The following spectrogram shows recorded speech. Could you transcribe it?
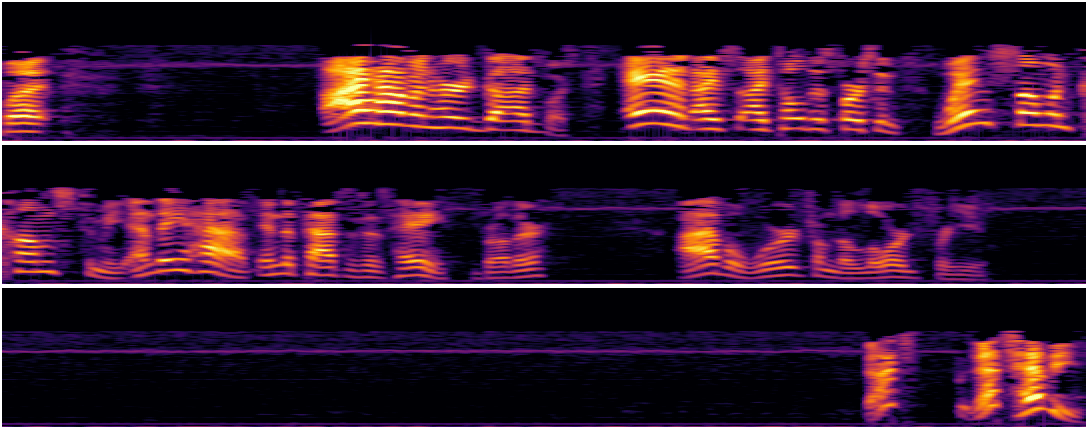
But I haven't heard God's voice. And I, I told this person, when someone comes to me, and they have in the past, and says, hey, brother, I have a word from the Lord for you. That's, that's heavy.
